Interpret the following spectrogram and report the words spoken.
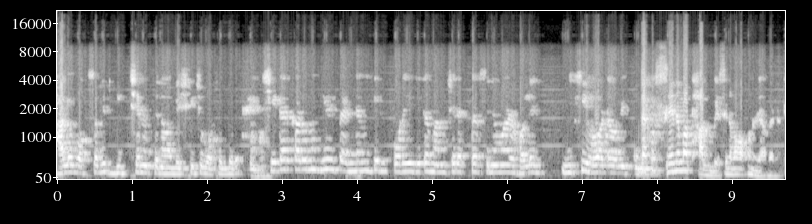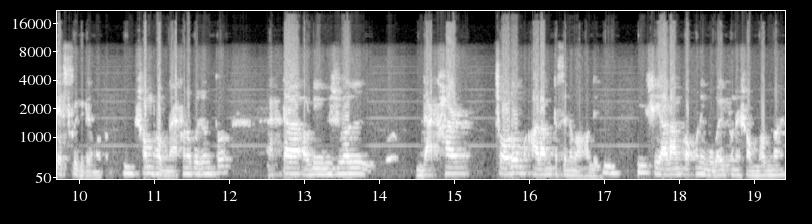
ভালো বক্স অফিস দিচ্ছে না সিনেমা বেশ কিছু বছর ধরে। সেটার কারণে কি প্যান্ডামিকের পরে যেটা মানুষের একটা সিনেমার হলে মুখী হওয়াটা অনেক দেখো সিনেমা থাকবে সিনেমা কখনো যাবে না টেস্ট ক্রিকেটের মতন। সম্ভব না। এখনও পর্যন্ত একটা অডিও ভিজুয়াল দেখার চরম আরামটা সিনেমা হলে। সেই আরাম কখনোই মোবাইল ফোনে সম্ভব নয়।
